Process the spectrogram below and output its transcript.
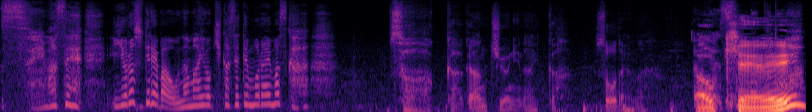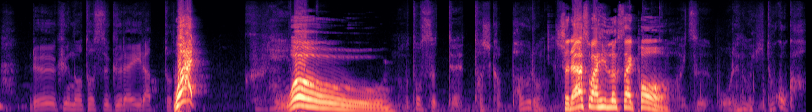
すいませんよろしければお名前を聞かせてもらえますか？そうか眼中にないかそうだよな Okay. ルーク・ノトス・グレイラット What? Whoa. ノトスって確かパウロの So that's why he looks like Paul. あいつ俺のいとこか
